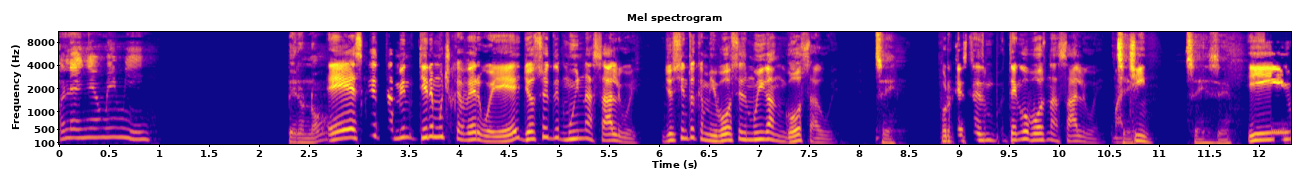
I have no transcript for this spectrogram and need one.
hola, yo, mimi. Pero no. Es que también tiene mucho que ver, güey. ¿eh? Yo soy muy nasal, güey. Yo siento que mi voz es muy gangosa, güey. Sí, Porque tengo voz nasal, güey. Machín. sí, sí. Y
